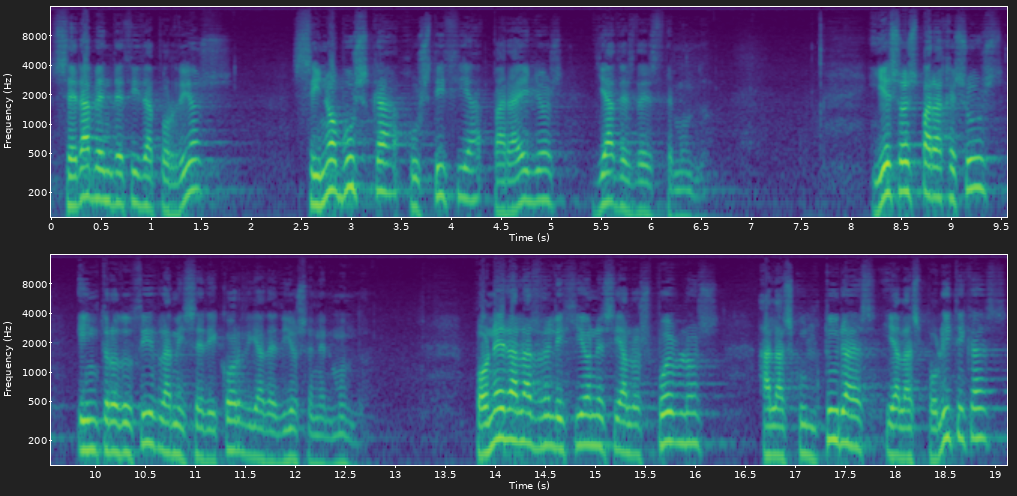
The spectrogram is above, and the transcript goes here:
será bendecida por Dios si no busca justicia para ellos ya desde este mundo. Y eso es para Jesús introducir la misericordia de Dios en el mundo poner a las religiones y a los pueblos, a las culturas y a las políticas,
